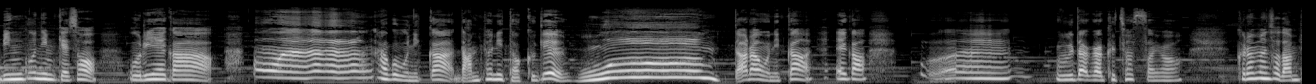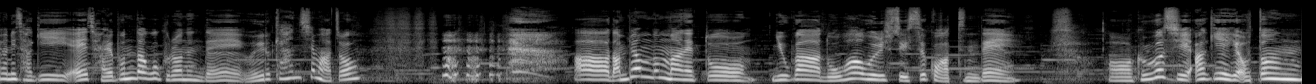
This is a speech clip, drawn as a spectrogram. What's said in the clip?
민구님께서 우리 애가 우왕 하고 우니까 남편이 더 크게 우왕 따라오니까 애가 우왕 울다가 그쳤어요. 그러면서 남편이 자기 애 잘 본다고 그러는데 왜 이렇게 한심하죠? 아, 남편분만의 또 육아 노하우일 수 있을 것 같은데, 어, 그것이 아기에게 어떤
